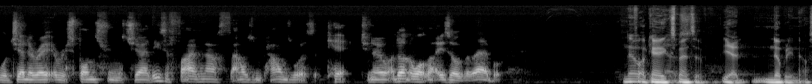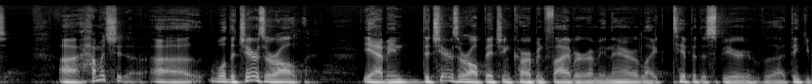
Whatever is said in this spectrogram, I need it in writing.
will generate a response from the chair. These are five and a half thousand pounds worth of kit. Do you know? I don't know what that is over there, but nobody fucking knows. expensive. Yeah, nobody knows. Uh, how much? Uh, well, the chairs are all yeah, I mean the chairs are all bitching carbon fiber. I mean they're like tip of the spear. I think you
